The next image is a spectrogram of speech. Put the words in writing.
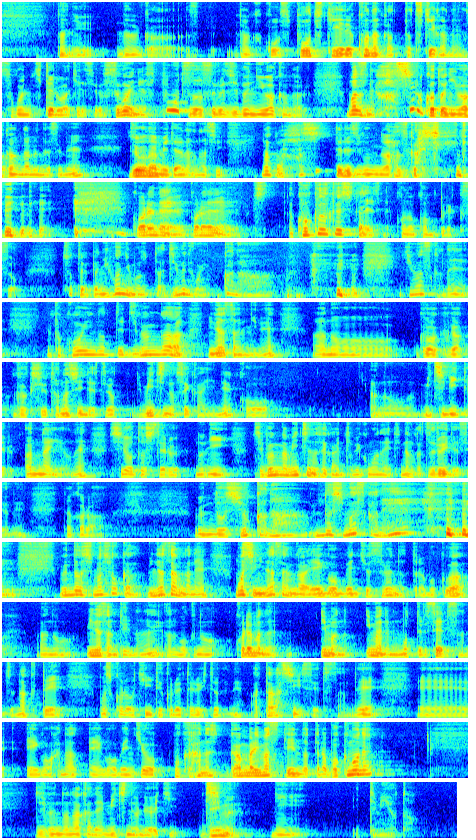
何なんかなんかこうスポーツ系で来なかったツケがねそこに来てるわけですよ。すごいねスポーツをする自分に違和感がある。まずね走ることに違和感があるんですよね。冗談みたいな話。なんか走ってる自分が恥ずかしいというね。これねこれね克服したいですねこのコンプレックスを。ちょっとやっぱ日本に戻ったらジムでも行くかな。行きますかね。やっぱこういうのって自分が皆さんにねあの語学学習楽しいですよ。未知の世界にねこうあの導いてる。案内をねしようとしてるのに自分が未知の世界に飛び込まないってなんかずるいですよね。だから運動しようかな。運動しますかね。運動しましょうか。皆さんがねもし皆さんが英語を勉強するんだったら僕はあの皆さんというのはねあの僕のこれまで今の今でも持ってる生徒さんじゃなくてもしこれを聞いてくれてる人でね新しい生徒さんで、えー、英語を話英語を勉強僕話頑張りますって言うんだったら僕もね自分の中で未知の領域ジムに行ってみようと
